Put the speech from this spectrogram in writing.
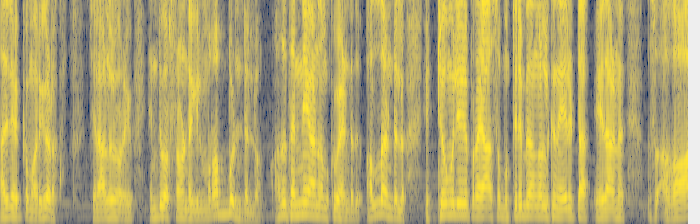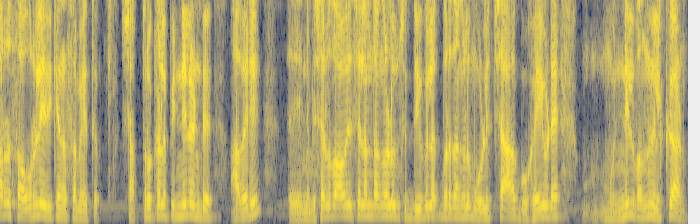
അതിനെയൊക്കെ മറികടക്കും. ചില ആളുകൾ പറയും എന്ത് പ്രശ്നം ഉണ്ടെങ്കിലും റബ്ബ് ഉണ്ടല്ലോ അത് തന്നെയാണ് നമുക്ക് വേണ്ടത് അല്ല ഉണ്ടല്ലോ. ഏറ്റവും വലിയൊരു പ്രയാസം മുത്തരമ്പി നേരിട്ട ഏതാണ്? ആറ് സൗറിലിരിക്കുന്ന സമയത്ത്. ശത്രുക്കൾ പിന്നിലുണ്ട്. അവർ അലൈഹി വസല്ലം തങ്ങളും സിദ്ദീഖുൽ അക്ബർ തങ്ങളും ഒളിച്ച ആ ഗുഹയുടെ മുന്നിൽ വന്ന് നിൽക്കുകയാണ്.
